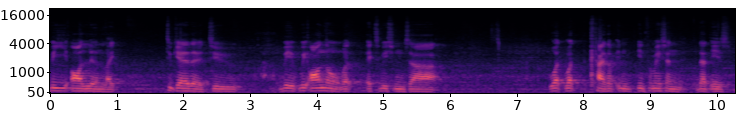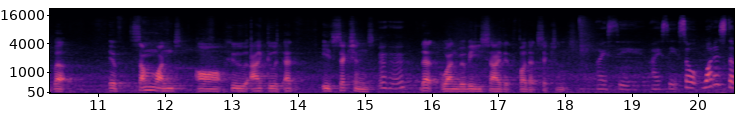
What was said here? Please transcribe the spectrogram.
we all learn like together to. We, we all know what exhibitions are, what what kind of in, information that is. But if someone or who are good at each sections, mm-hmm. that one will be decided for that section. I see, I see. So what is the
